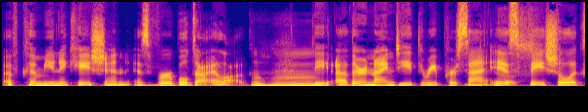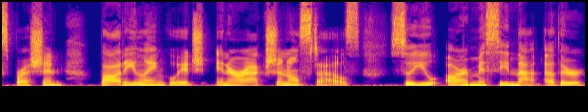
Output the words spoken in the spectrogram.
of communication is verbal dialog Mhm. The other 93% Yes. is facial expression, body language, interactional styles. So you are missing that other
